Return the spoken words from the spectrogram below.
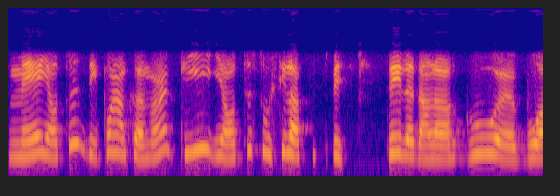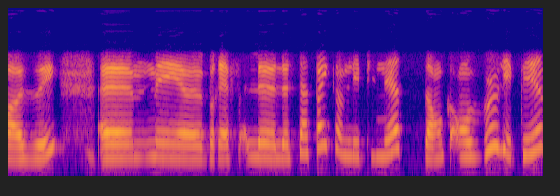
mais ils ont tous des points en commun, puis ils ont tous aussi leur petite spécificité là, dans leur goût euh, boisé. Euh, mais euh, bref, le, sapin comme l'épinette, donc on veut l'épine,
